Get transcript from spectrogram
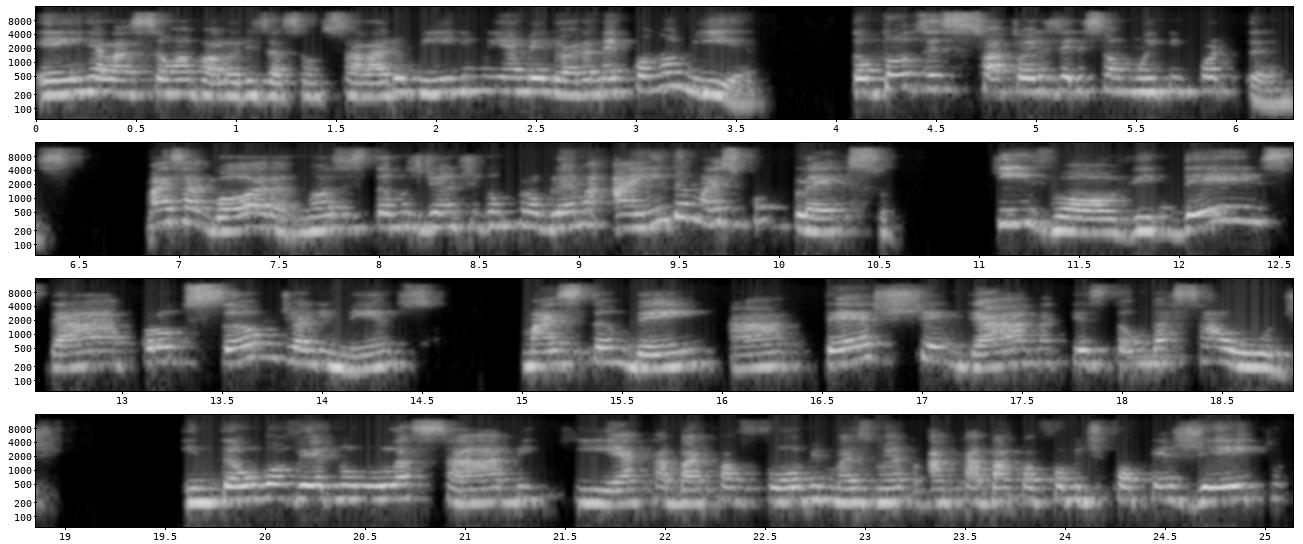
em relação à valorização do salário mínimo e a melhora na economia. Então, todos esses fatores eles são muito importantes. Mas agora nós estamos diante de um problema ainda mais complexo, que envolve desde a produção de alimentos, mas também até chegar na questão da saúde. Então, o governo Lula sabe que é acabar com a fome, mas não é acabar com a fome de qualquer jeito.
